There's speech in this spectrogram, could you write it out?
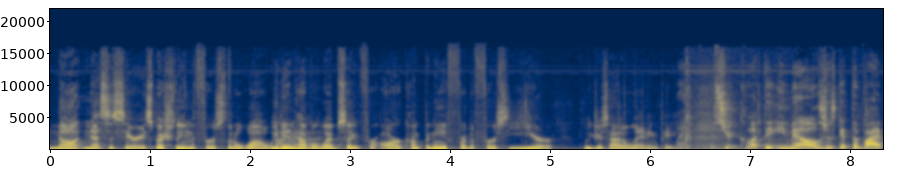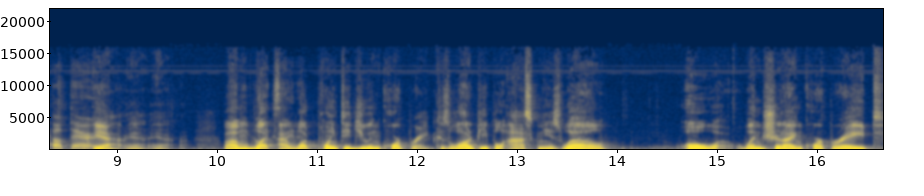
Not necessary, especially in the first little while. We Oh didn't have a website for our company for the first year We just had a landing page. Shoot, collect the emails, just get the vibe out there. Yeah, yeah, yeah. Um, what at what point did you incorporate? Because a lot of people ask me as well. Oh, when should I incorporate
